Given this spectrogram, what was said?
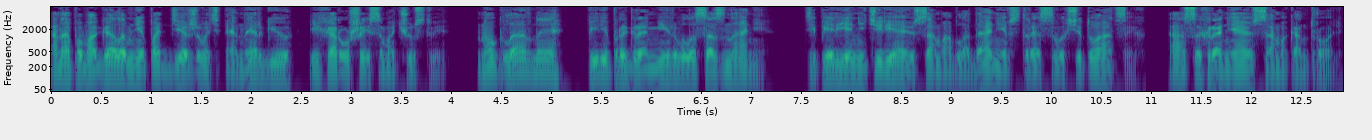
Она помогала мне поддерживать энергию и хорошее самочувствие. Но главное, перепрограммировала сознание. Теперь я не теряю самообладание в стрессовых ситуациях, а сохраняю самоконтроль.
